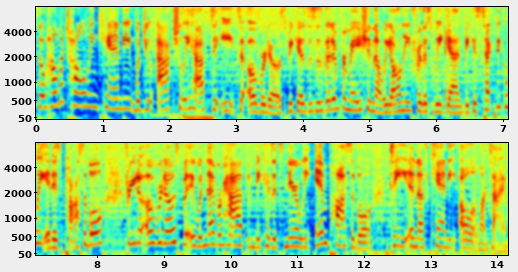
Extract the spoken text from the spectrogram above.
So, how much Halloween candy would you actually have to eat to overdose? Because this is good information that we all need for this weekend. Because technically, it is possible for you to overdose, but it would never happen because it's nearly impossible to eat enough candy all at one time.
